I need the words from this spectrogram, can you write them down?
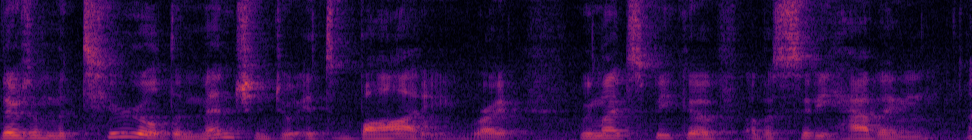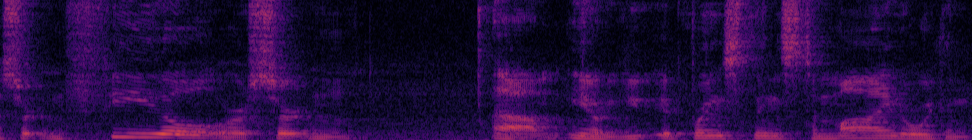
there's a material dimension to its body, right? We might speak of, of a city having a certain feel or a certain, um, you know, you, it brings things to mind, or we can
